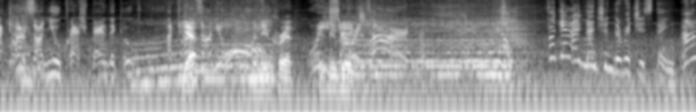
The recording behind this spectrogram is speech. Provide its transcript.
A curse on you, Crash Bandicoot. A curse Yep. on you all. The new crib, We his shall new gigs. return. Oh, forget I mentioned the riches thing, huh?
